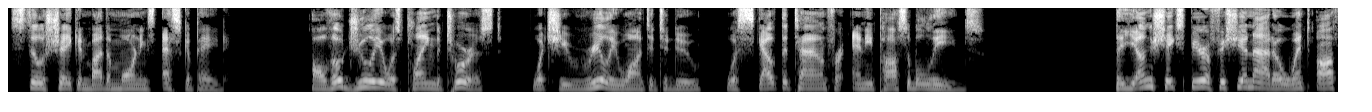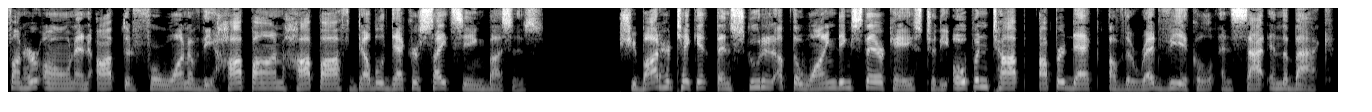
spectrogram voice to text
still shaken by the morning's escapade. Although Julia was playing the tourist, what she really wanted to do was scout the town for any possible leads. The young Shakespeare aficionado went off on her own and opted for one of the hop on, hop off double decker sightseeing buses. She bought her ticket, then scooted up the winding staircase to the open top upper deck of the red vehicle and sat in the back,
